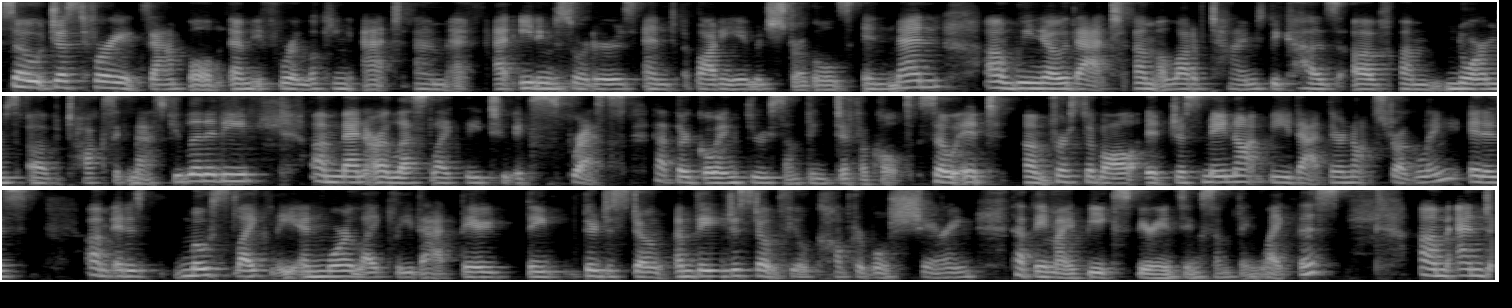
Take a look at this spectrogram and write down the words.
So just for example, um, if we're looking at, um, at, at, eating disorders and body image struggles in men, um, we know that um, a lot of times because of norms of toxic masculinity, men are less likely to express that they're going through something difficult. So it, first of all, it just may not be that they're not struggling. It is um, it is most likely and more likely that they they they just don't um, they just don't feel comfortable sharing that they might be experiencing something like this. Um, and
